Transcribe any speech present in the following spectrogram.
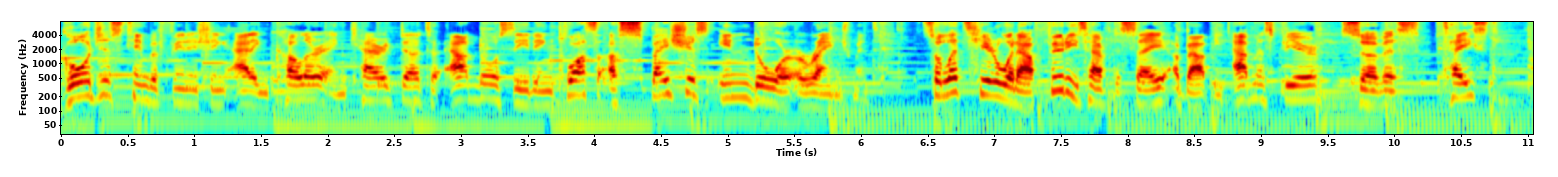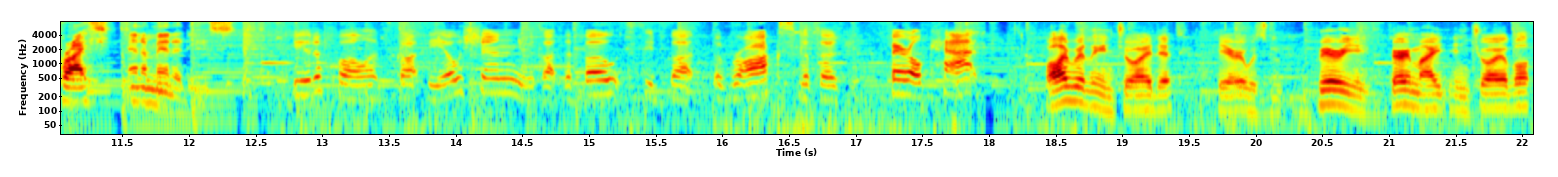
Gorgeous timber finishing adding color and character to outdoor seating, plus a spacious indoor arrangement. So let's hear what our foodies have to say about the atmosphere, service, taste, price, and amenities. Beautiful. It's got the ocean, you've got the boats, you've got the rocks with a feral cat. Well, I really enjoyed it here. It was very, very much enjoyable.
